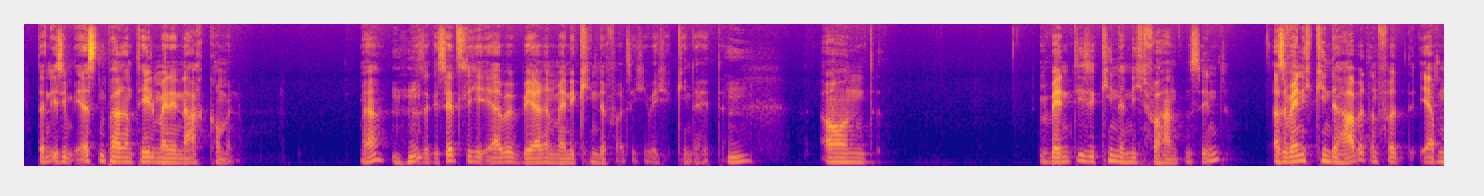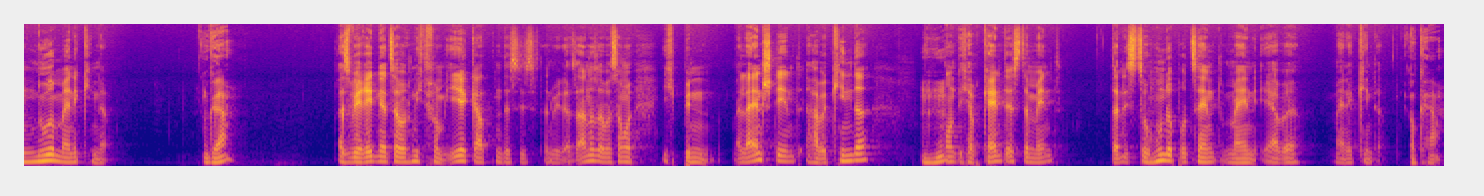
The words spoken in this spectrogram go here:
dann ist im ersten Parentel meine Nachkommen. Ja? Also gesetzliche Erbe wären meine Kinder, falls ich welche Kinder hätte. Mhm. Und wenn diese Kinder nicht vorhanden sind, also wenn ich Kinder habe, dann vererben nur meine Kinder. Okay. Also wir reden jetzt aber auch nicht vom Ehegatten, das ist dann wieder was anderes, aber sagen wir, ich bin alleinstehend, habe Kinder und ich habe kein Testament, dann ist zu 100% mein Erbe meine Kinder. Okay.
